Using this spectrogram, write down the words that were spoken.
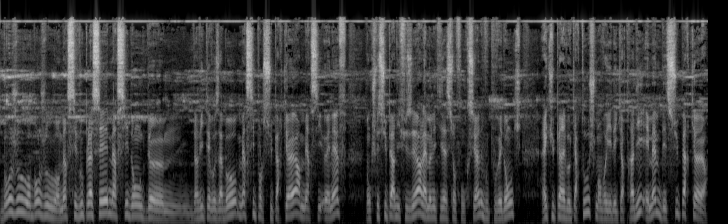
Bonjour, bonjour, merci de vous placer, merci donc d'inviter vos abos, merci pour le super cœur, merci ENF. Donc je suis super diffuseur, la monétisation fonctionne, vous pouvez donc récupérer vos cartouches, m'envoyer des cœurs tradis et même des super cœurs.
